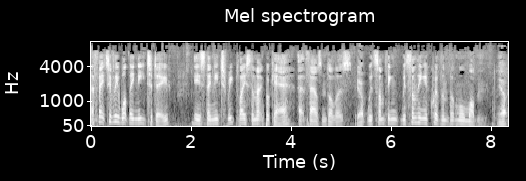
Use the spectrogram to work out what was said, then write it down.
effectively, what they need to do is they need to replace the MacBook Air at thousand dollars Yep. with something with something equivalent but more modern. Yep.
